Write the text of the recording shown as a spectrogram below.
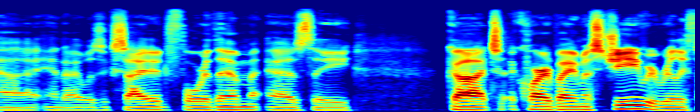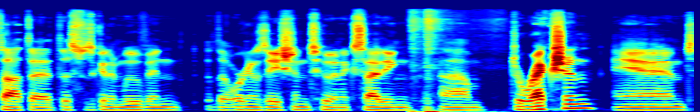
uh, and I was excited for them as they got acquired by MSG. We really thought that this was going to move in the organization to an exciting um, direction, and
